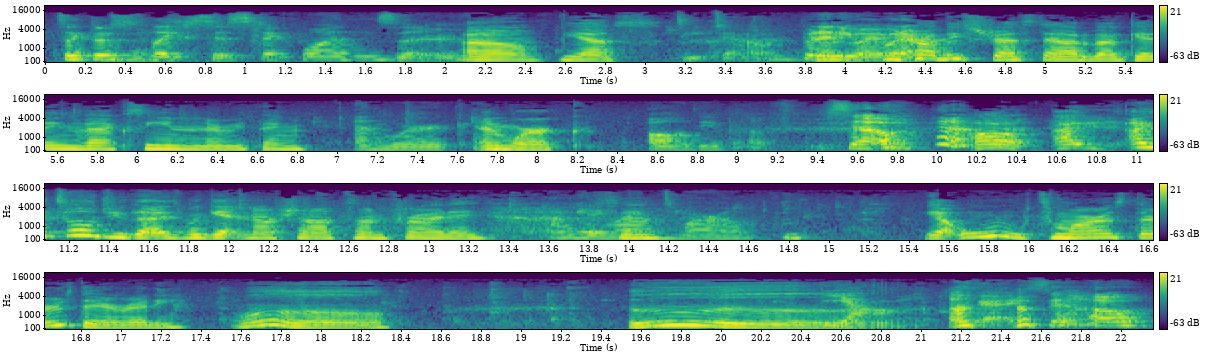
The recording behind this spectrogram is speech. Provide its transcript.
It's like those like cystic ones that are Oh, yes. deep down. But Well, anyway, you're whatever. probably stressed out about getting the vaccine and everything. and work And work. all of the above. So Oh, I, I told you guys we're getting our shots on Friday. I'm getting So- mine tomorrow. Yeah, ooh, tomorrow's Thursday already. Ooh. Ooh. Yeah. Okay. So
